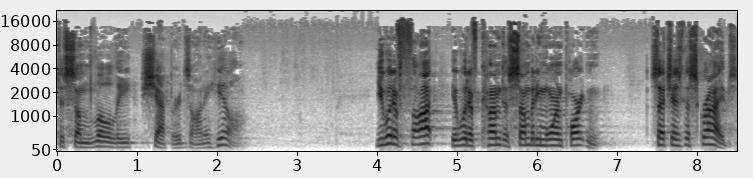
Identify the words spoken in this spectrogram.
to some lowly shepherds on a hill. You would have thought it would have come to somebody more important, such as the scribes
